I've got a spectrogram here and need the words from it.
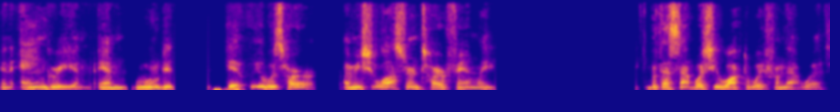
and angry and, and wounded, it, it was her. I mean, she lost her entire family. But that's not what she walked away from that with.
